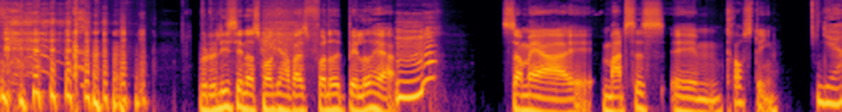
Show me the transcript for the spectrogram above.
Vil du lige se noget smukt? Jeg har faktisk fundet et billede her, Mm. som er øh, Mats' øh, gravsten, Ja.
